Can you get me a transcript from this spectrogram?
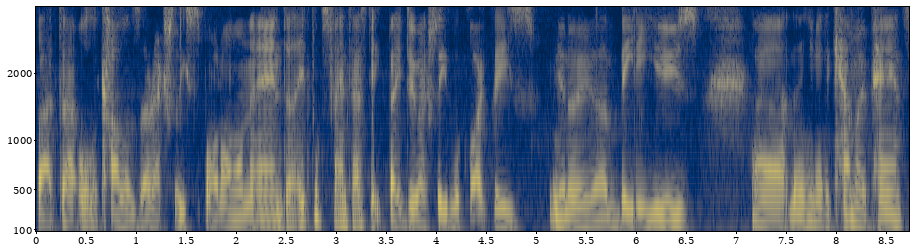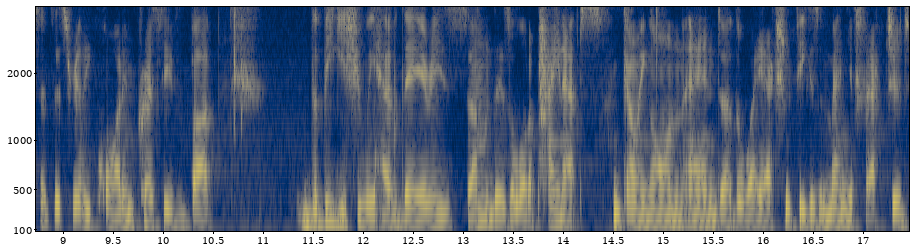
but uh, all the colours are actually spot on, and uh, it looks fantastic. They do actually look like these, you know, uh, BDUs, uh, the, you know, the camo pants. It's, it's, really quite impressive. But the big issue we have there is um, there's a lot of paint apps going on, and uh, the way action figures are manufactured,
